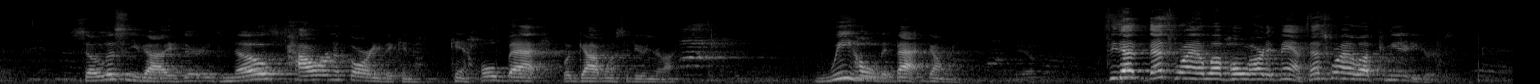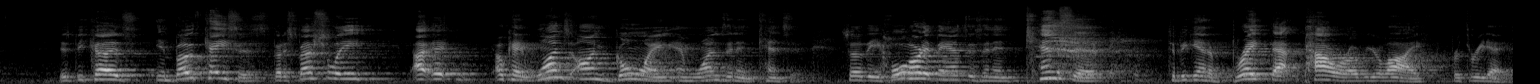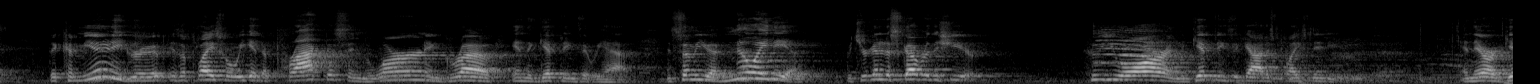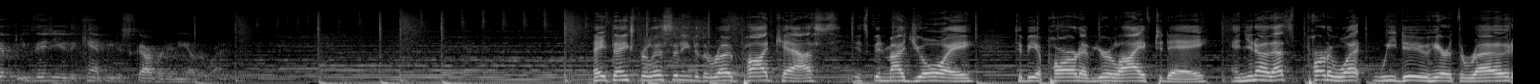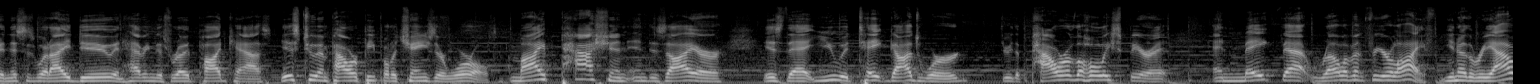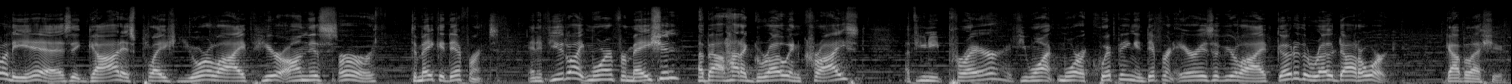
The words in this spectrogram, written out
So listen, you guys, there is no power and authority that can, can hold back what God wants to do in your life. We hold it back, don't we? See, that, that's why I love Wholeheart Advance. That's why I love community groups. Is because in both cases, but especially, uh, it, okay, one's ongoing and one's an intensive. So the Wholeheart Advance is an intensive to begin to break that power over your life for three days. The community group is a place where we get to practice and learn and grow in the giftings that we have. And some of you have no idea, but you're going to discover this year who you are and the giftings that God has placed in you. And there are giftings in you that can't be discovered any other way. Hey, thanks for listening to the Road Podcast. It's been my joy to be a part of your life today. And you know, that's part of what we do here at The Road, and this is what I do in having this Road podcast, is to empower people to change their world. My passion and desire is that you would take God's Word through the power of the Holy Spirit and make that relevant for your life. You know, the reality is that God has placed your life here on this earth to make a difference. And if you'd like more information about how to grow in Christ, if you need prayer, if you want more equipping in different areas of your life, go to theroad.org. God bless you.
